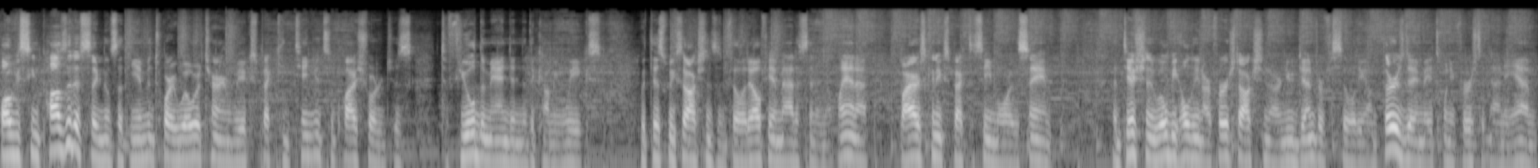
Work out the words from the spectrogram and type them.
While we've seen positive signals that the inventory will return, we expect continued supply shortages to fuel demand into the coming weeks. With this week's auctions in Philadelphia, Madison, and Atlanta, buyers can expect to see more of the same. Additionally, we'll be holding our first auction in our new Denver facility on Thursday, May 21st at 9 a.m.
